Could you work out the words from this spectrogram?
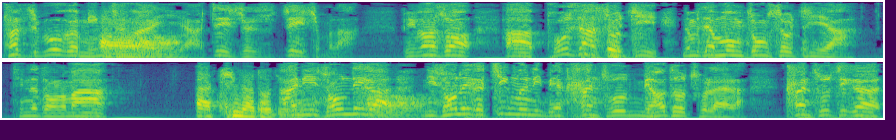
它只不过个名称而已啊，这是这什么啦？比方说啊，菩萨受记，那么在梦中受记啊，听得懂了吗？啊，听得懂。啊，你从那个、哦你从那个经文里面看出苗头出来了，看出这个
